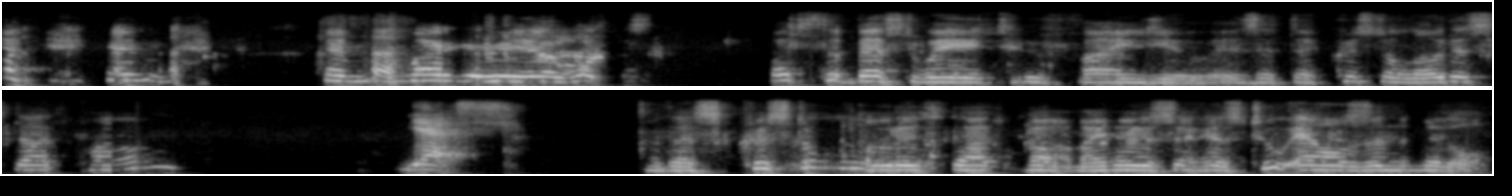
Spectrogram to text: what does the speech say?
and, and Margarita, what's what's the best way to find you? Is it the crystallotus.com? Yes. That's crystallotus.com. I notice it has two L's in the middle.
